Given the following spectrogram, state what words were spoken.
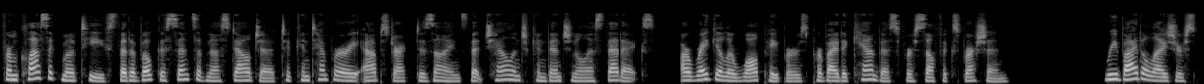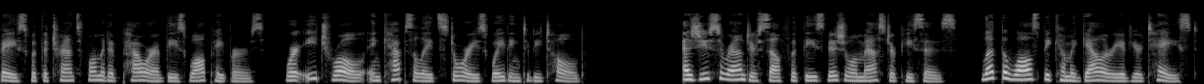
From classic motifs that evoke a sense of nostalgia to contemporary abstract designs that challenge conventional aesthetics, our regular wallpapers provide a canvas for self-expression. Revitalize your space with the transformative power of these wallpapers, where each roll encapsulates stories waiting to be told. As you surround yourself with these visual masterpieces, let the walls become a gallery of your taste,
